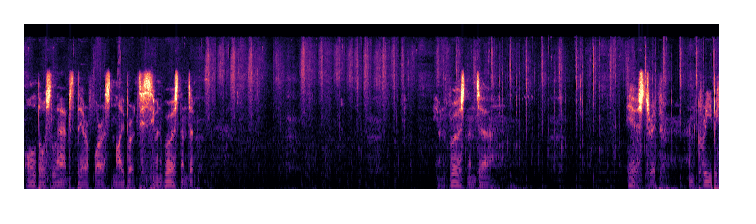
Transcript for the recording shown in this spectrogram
All those lands there for a sniper, this is even worse than the... Even worse than the... Airstrip. And creepy.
